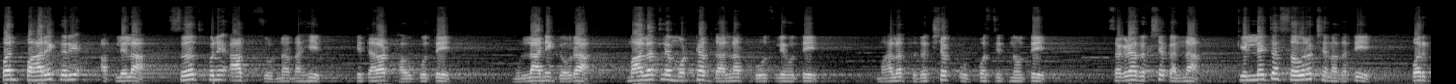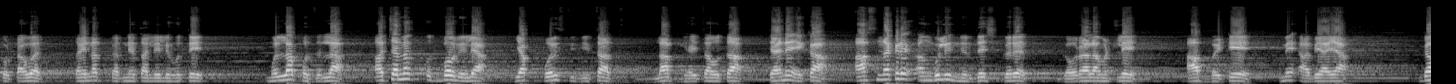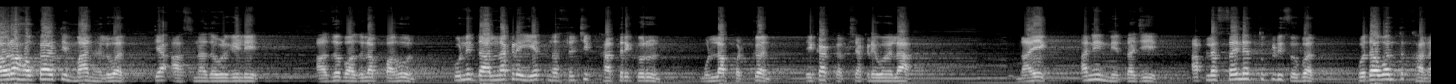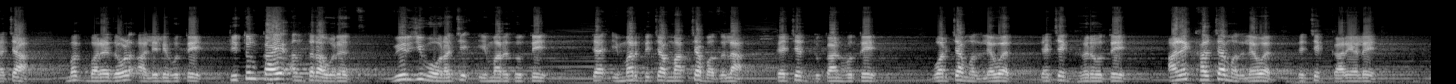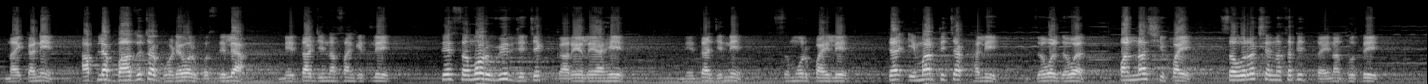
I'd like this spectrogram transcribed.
पण पहारेकरी आपल्याला सहजपणे आत सोडणार नाहीत हे त्याला ठाऊक होते. मुल्ला आणि गौरा महालातल्या मोठ्या दालनात पोहोचले होते. महालात रक्षक उपस्थित नव्हते. सगळ्या रक्षकांना किल्ल्याच्या संरक्षणासाठी परकोटावर तैनात करण्यात आलेले होते. मुल्ला फजलला अचानक उद्भवलेल्या या परिस्थितीचाच लाभ घ्यायचा होता. त्याने एका आसनाकडे अंगुली निर्देश करत गौराला म्हटले आप बैठे मे अभी आया. गौरा होकारती मान हलवत त्या आसनाजवळ गेली. आजूबाजूला पाहून कोणी दालनाकडे येत नसल्याची खात्री करून मुल्ला पटकन एका कक्षाकडे वळला. नायक आणि नेताजी आपल्या सैन्य तुकडीसोबत खुदावंत खानाच्या मकबऱ्याजवळ आलेले होते. तिथून काही अंतरावरच वीरजी वोराची इमारत होते. त्या इमारतीच्या मागच्या बाजूला त्याचे दुकान होते वरच्या मजल्यावर त्याचे घर होते आणि खालच्या मजल्यावर त्याचे कार्यालय. नायकाने आपल्या बाजूच्या घोड्यावर बसलेल्या नेताजींना सांगितले ते समोर वीरजेचे कार्यालय आहे. नेताजींनी समोर पाहिले त्या इमारतीच्या खाली जवळजवळ पन्नास शिपाई संरक्षणासाठी तैनात होते.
